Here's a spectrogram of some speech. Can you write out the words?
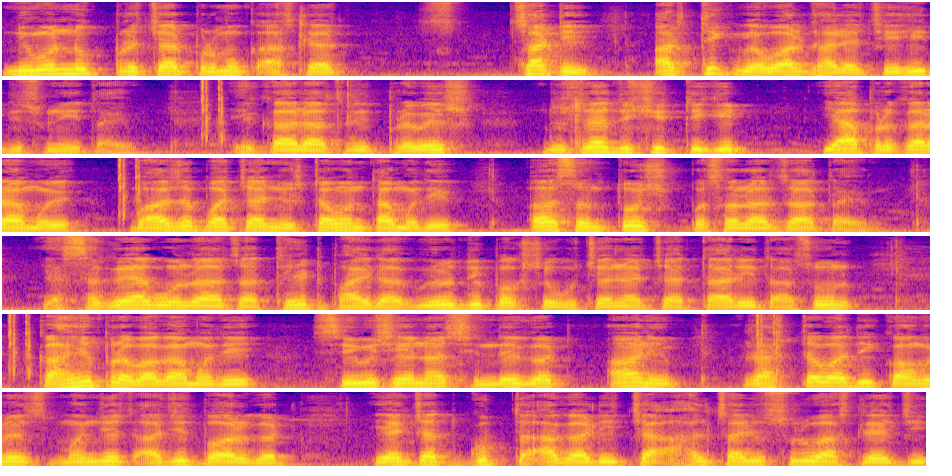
निवडणूक प्रचार प्रमुख असल्यासाठी आर्थिक व्यवहार झाल्याचेही दिसून येत आहे. एका रात्रीत प्रवेश दुसऱ्या दिवशी तिकीट या प्रकारामुळे भाजपाच्या निष्ठावंतामध्ये असंतोष पसरला जात आहे. या सगळ्या गोंधळाचा थेट फायदा विरोधी पक्ष उचलण्याच्या तारीत असून काही प्रभागामध्ये शिवसेना शिंदे गट आणि राष्ट्रवादी काँग्रेस म्हणजेच अजित पवार गट यांच्यात गुप्त आघाडीच्या हालचाली सुरू असल्याची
